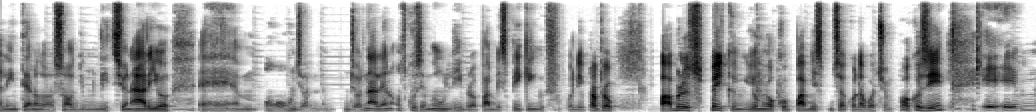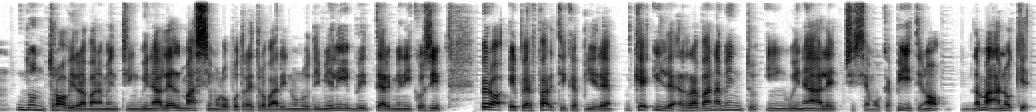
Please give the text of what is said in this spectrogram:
all'interno, so, di un dizionario eh, o un, giorn- un, giornale, no, scusami, un libro, public speaking, quindi proprio public speaking, io mi occupo public, cioè con la voce un po' così, e, e non trovi il ravanamento inguinale, al massimo lo potrai trovare in uno dei miei libri, termini così, però è per farti capire che il ravanamento inguinale, ci siamo capiti, no? La mano che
